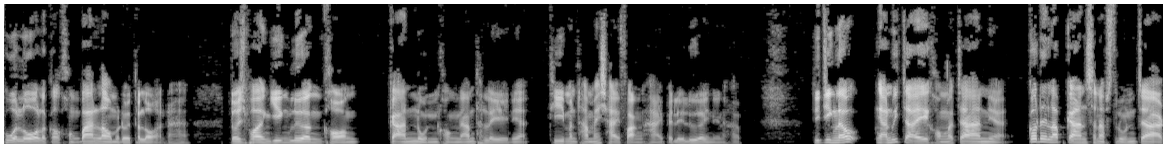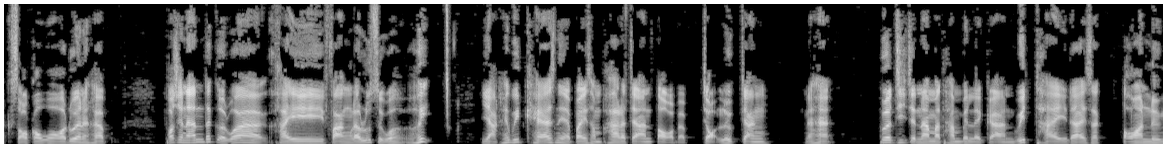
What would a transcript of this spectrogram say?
ทั่วโลกแล้วก็ของบ้านเรามาโดยตลอดนะฮะโดยเฉพาะอย่างยิ่งเรื่องของการหนุนของน้ำทะเลเนี่ยที่มันทำให้ชายฝั่งหายไปเรื่อยๆเนี่ยนะครับ จริงๆแล้วงานวิจัยของอาจารย์เนี่ยก็ได้รับการสนับสนุนจากสกวด้วยนะครับ เพราะฉะนั้นถ้าเกิดว่าใครฟังแล้วรู้สึกว่าเฮ้ยอยากให้วิดแคสเนี่ยไปสัมภาษณ์อาจารย์ต่อแบบเจาะลึกจังนะฮะเพื่อที่จะนำมาทำเป็นรายการวิทย์ไทยได้สักตอนหนึ่ง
